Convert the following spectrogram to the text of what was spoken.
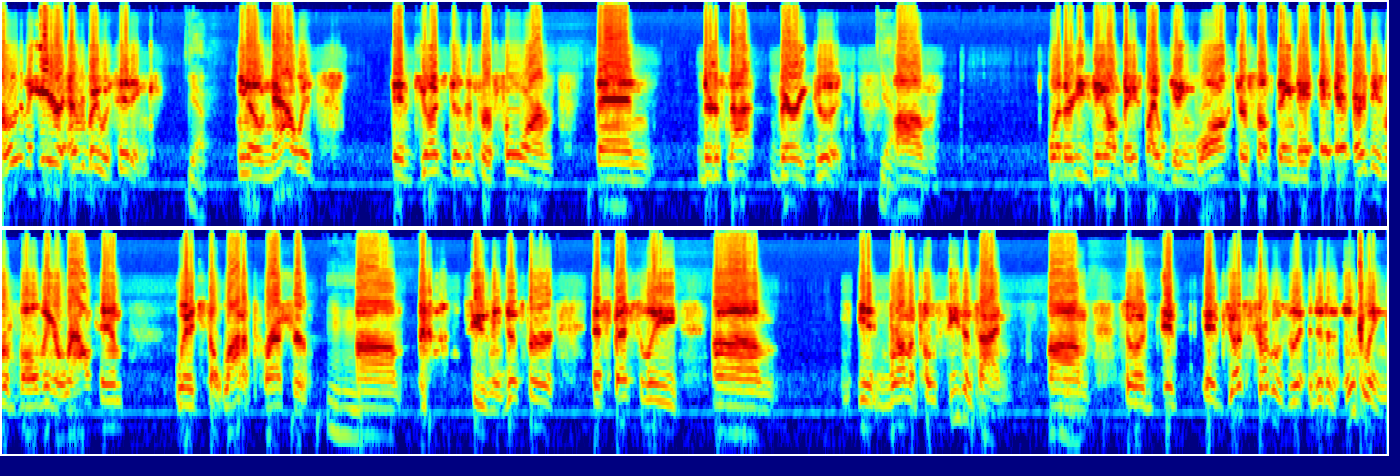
Early in the year, everybody was hitting. Yeah, You know, now it's if Judge doesn't perform, then they're just not very good. yeah, Um, whether he's getting on base by getting walked or something, they, everything's revolving around him, which is a lot of pressure. hmm Um, excuse me, just for especially um, it, around the postseason time. Um, so if, if if Judge struggles, with- there's an inkling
